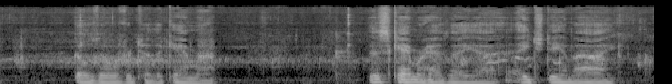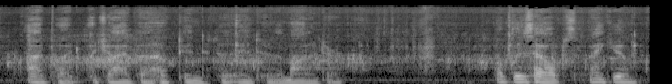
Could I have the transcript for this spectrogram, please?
goes over to the camera. This camera has a uh, HDMI output, which I've uh, hooked into, into the monitor. Hope this helps. Thank you.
